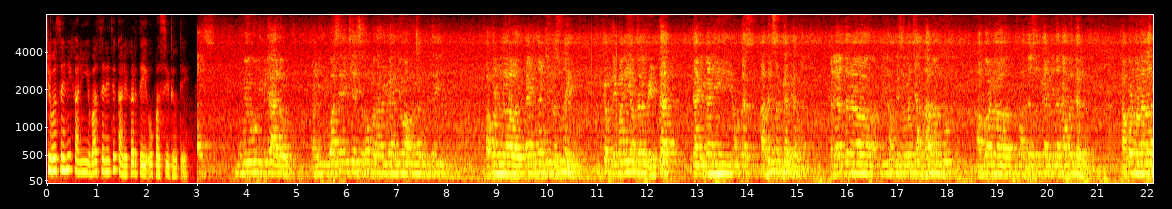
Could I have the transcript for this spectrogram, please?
शिवसैनिक आणि युवासेनेचे कार्यकर्ते उपस्थित होते. मुंबईहून इकडे आलो आणि युवासेनेचे सर्व पदाधिकारी जेव्हा आपल्याला कुठेतरी आपण त्या ठिकाणचे नसूनही इतक्या प्रेमाने आपल्याला भेटतात त्या ठिकाणी आपला आदर सत्कार करतात. खरं तर मी आपले सर्वांचे आभार मानतो. आपण आदर सत्कार केला त्याबद्दल. आपण म्हणाला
